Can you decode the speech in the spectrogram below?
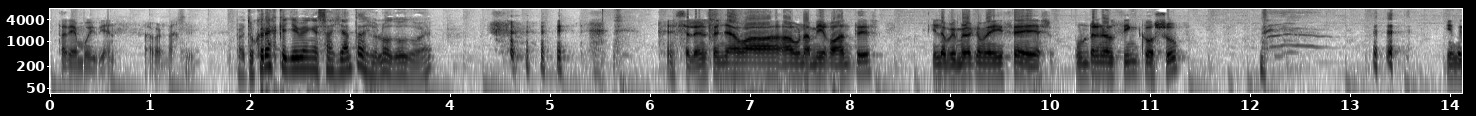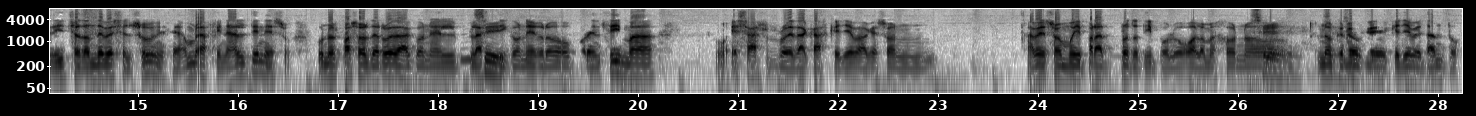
estaría muy bien, la verdad. Sí. ¿Pero tú crees que lleven esas llantas? Yo lo dudo, ¿eh? Se lo he enseñado a, a, un amigo antes y lo primero que me dice es un Renault 5 Sub. Y le he dicho, ¿dónde ves el sub? Y me dice, hombre, al final tienes unos pasos de rueda con el plástico negro por encima, esas ruedacas que lleva que son... A ver, son muy para prototipo, luego a lo mejor no, no creo que, lleve tanto.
